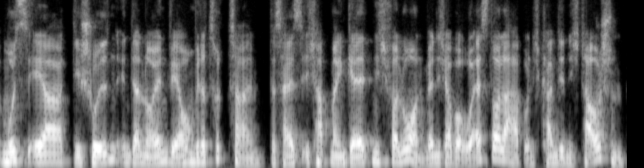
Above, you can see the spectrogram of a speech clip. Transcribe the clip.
muss er die Schulden in der neuen Währung wieder zurückzahlen. Das heißt, ich habe mein Geld nicht verloren. Wenn ich aber US-Dollar habe und ich kann die nicht tauschen,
